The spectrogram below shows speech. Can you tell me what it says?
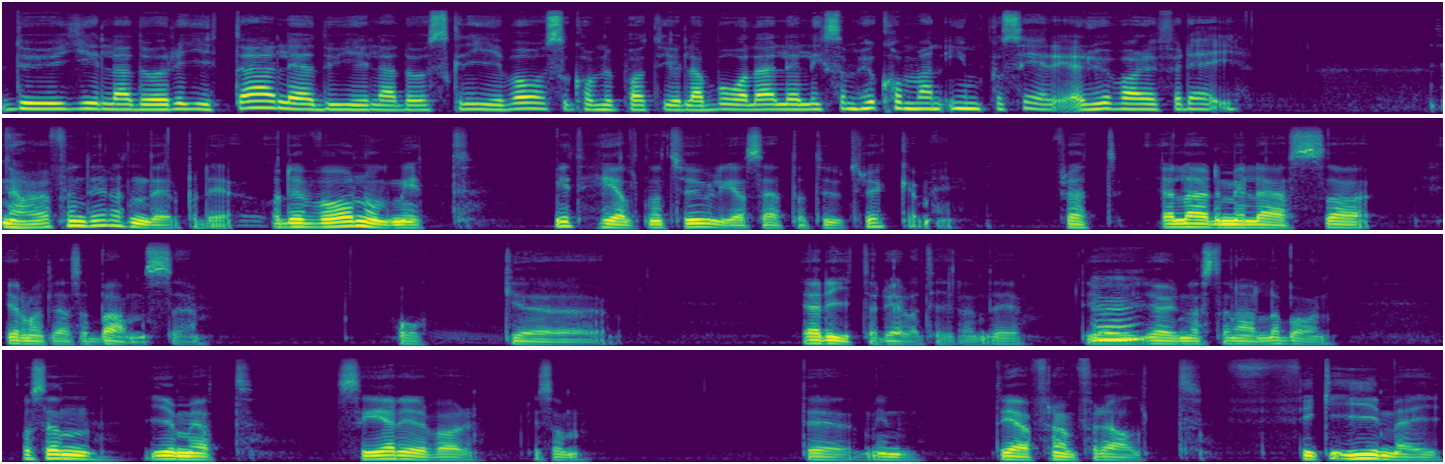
du gillade att rita eller du gillade att skriva och så kom du på att du gillar båda? Eller liksom, hur kom man in på serier? Hur var det för dig? Ja, jag har funderat en del på det. Och det var nog mitt, mitt helt naturliga sätt att uttrycka mig. För att jag lärde mig läsa genom att läsa Bamse. Och eh, jag ritade hela tiden. Det, det gör, Mm. gör ju nästan alla barn. Och sen i och med att serier var liksom det, min, det jag framförallt fick i mig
